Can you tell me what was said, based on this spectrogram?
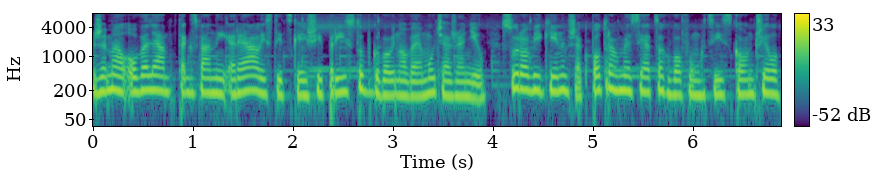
že mal oveľa tzv. realistickejší prístup k vojnovému ťaženiu. Surovikin však po troch mesiacoch vo funkcii skončil.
